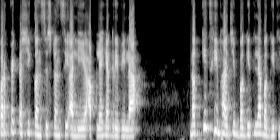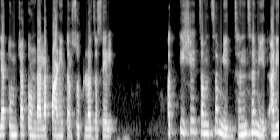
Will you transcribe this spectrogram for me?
परफेक्ट अशी कन्सिस्टन्सी आली आहे आपल्या ह्या ग्रेव्हीला नक्कीच ही भाजी बघितल्या बघितल्या तुमच्या तोंडाला पाणी तर सुटलंच असेल. अतिशय चमचमीत झणझणीत आणि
